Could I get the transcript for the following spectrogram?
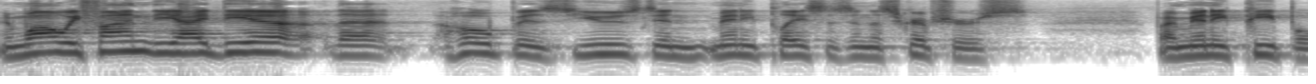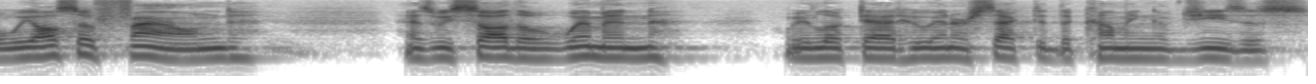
And while we find the idea that hope is used in many places in the scriptures by many people, we also found, as we saw the women we looked at who intersected the coming of Jesus,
